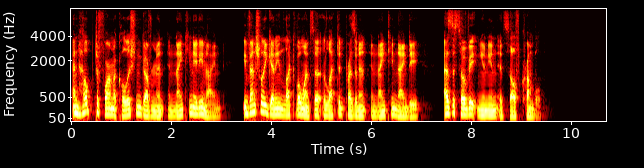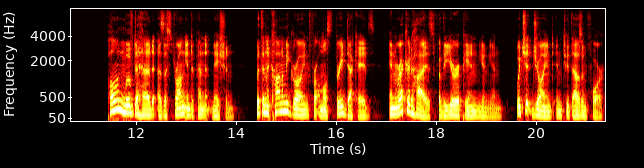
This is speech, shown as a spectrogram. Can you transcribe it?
and helped to form a coalition government in 1989, eventually getting Lech Wałęsa elected president in 1990 as the Soviet Union itself crumbled. Poland moved ahead as a strong independent nation, with an economy growing for almost three decades and record highs for the European Union, which it joined in 2004.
